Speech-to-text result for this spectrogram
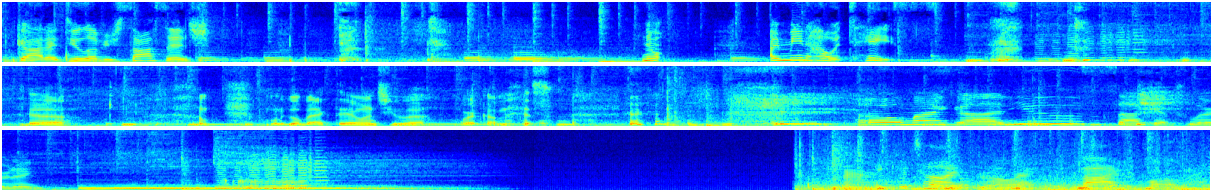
God, I do love your sausage. No, I mean how it tastes. Uh, I'm gonna go back there once you uh, work on this. Oh my god, you suck at flirting. Take your time. All right. Bye. All right.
